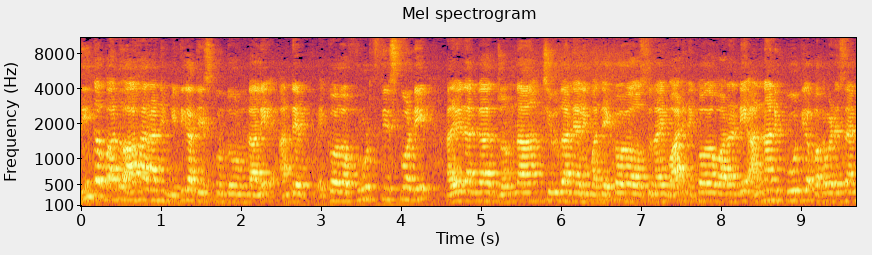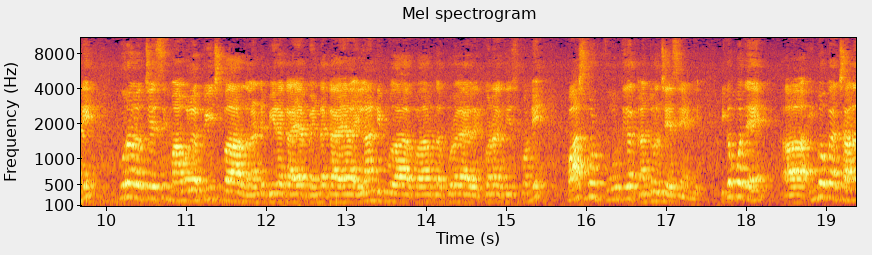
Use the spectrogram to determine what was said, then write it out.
దీంతో పాటు ఆహారాన్ని మితిగా తీసుకుంటూ ఉండాలి. అంటే ఎక్కువగా ఫ్రూట్స్ తీసుకోండి. అదేవిధంగా జొన్న చిరుధాన్యాలు ఈ మధ్య ఎక్కువగా వస్తున్నాయి. వాటిని ఎక్కువగా వాడండి. అన్నాన్ని పూర్తిగా పక్కబెట్టేసండి కూరలు వచ్చేసి మామూలుగా పీచ్ పదార్థాలు అంటే బీరకాయ బెండకాయ ఇలాంటి పదార్థాలు కూరగాయలు ఎక్కువగా తీసుకోండి. ఫాస్ట్ ఫుడ్ పూర్తిగా కంట్రోల్ చేసేయండి. ఇకపోతే ఇంకొక చాలా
